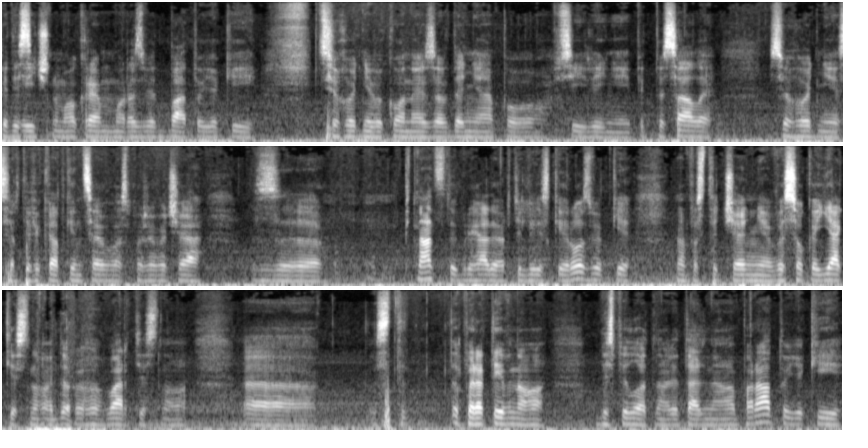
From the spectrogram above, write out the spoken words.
50-річному окремому розвідбату, який сьогодні виконує завдання по всій лінії. Підписали сьогодні сертифікат кінцевого споживача з 15-ї бригади артилерійської розвідки на постачання високоякісного, дороговартісного е, оперативного безпілотного літального апарату, який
